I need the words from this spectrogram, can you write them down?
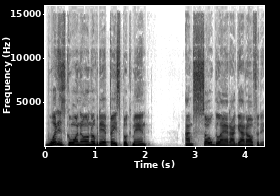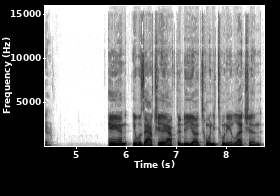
What is going on over there at Facebook, man? I'm so glad I got off of there. And it was actually after the uh, 2020 election.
